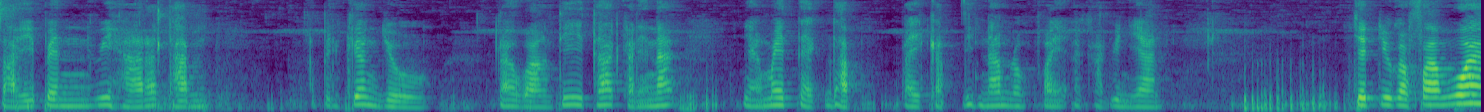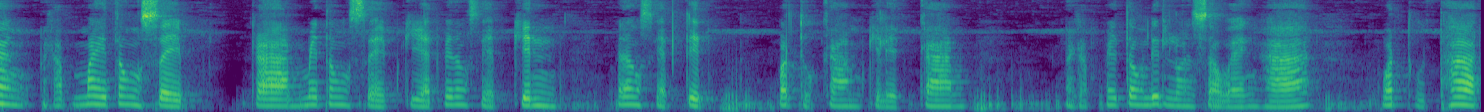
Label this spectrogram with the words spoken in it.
ศัยเป็นวิหารธรรม เป็นเครื่องอยู่ ระหว่างที่ธาตุขันธ์นะ ยังไม่แตกดับไปกับดินน้ำลมไฟอากาศวิญญาณ จิตอยู่กับความว่างนะครับไม่ต้องเสพกามไม่ต้องเสพเกียรติไม่ต้องเสพกิน ไม่ต้องเสพติดวัตถุกรรมกิเลสกรรมนะครับไม่ต้องดิ้นรนแสวงหาวัตถุธาตุ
